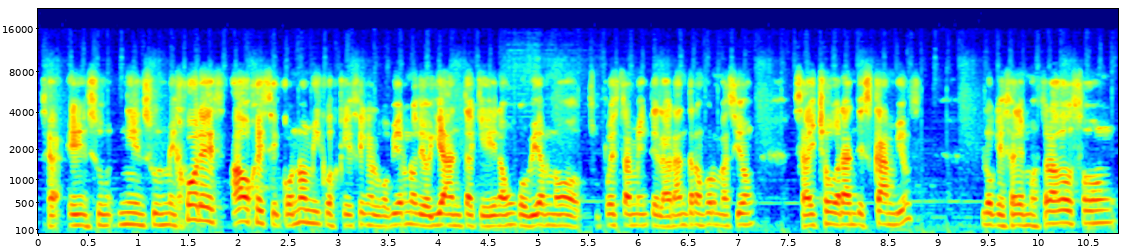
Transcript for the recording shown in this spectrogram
O sea, en su, ni en sus mejores auges económicos, que es en el gobierno de Ollanta, que era un gobierno supuestamente la gran transformación, se ha hecho grandes cambios. Lo que se ha demostrado son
